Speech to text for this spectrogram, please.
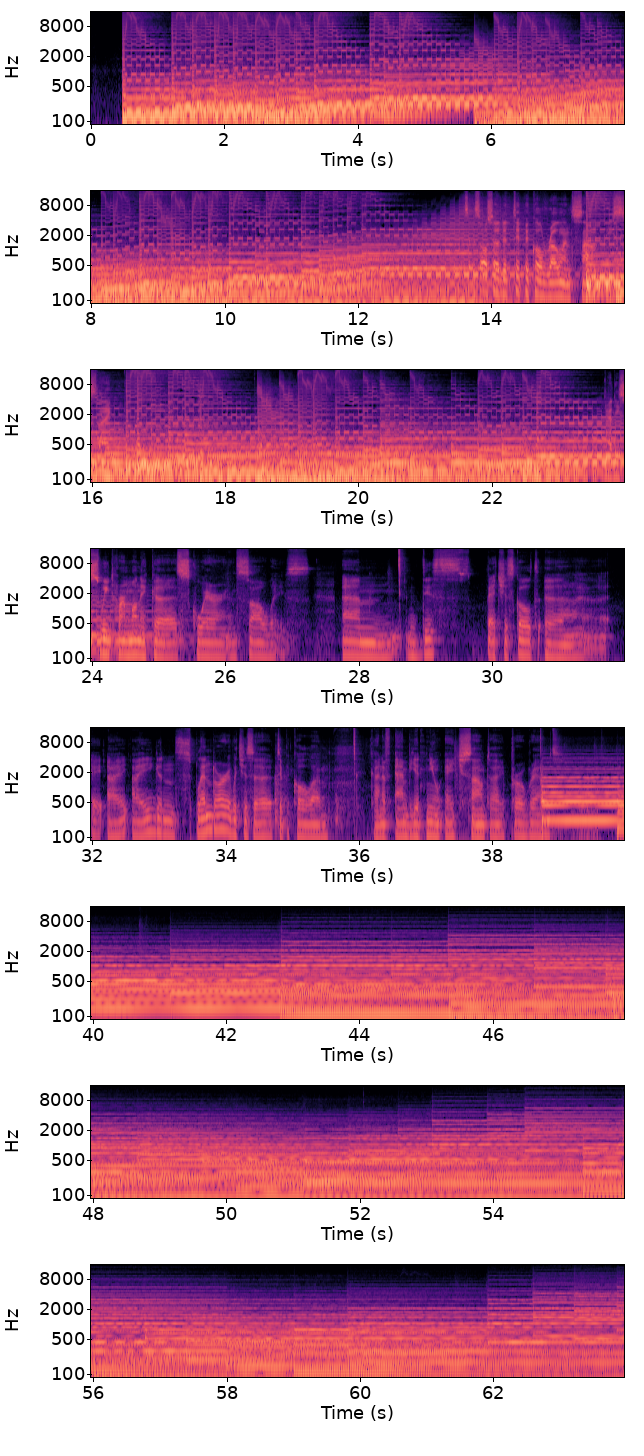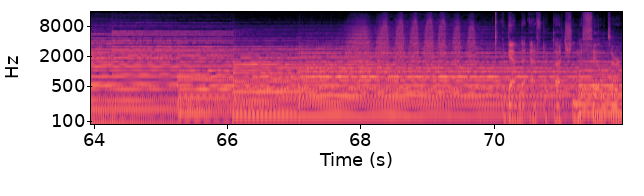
It's also the typical Roland sound. These like sweet harmonic uh, square and saw waves. Um, this patch is called uh, Aegean Splendor, which is a typical um, kind of ambient new age sound I programmed. Again the aftertouch and the filter.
